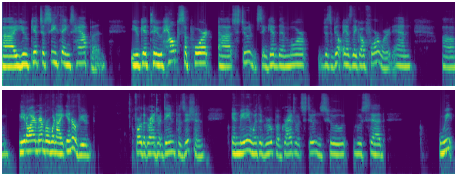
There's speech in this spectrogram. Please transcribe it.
Uh, you get to see things happen. You get to help support uh, students and give them more visibility as they go forward. And, um, you know, I remember when I interviewed for the graduate dean position in meeting with a group of graduate students who, who said, we,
